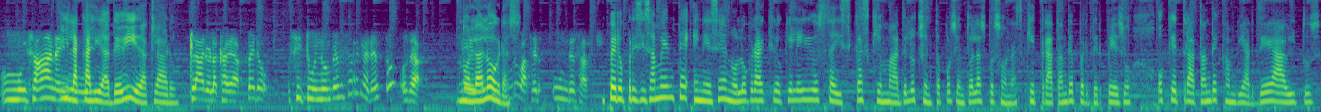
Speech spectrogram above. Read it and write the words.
muy sana. Y, la calidad de vida, claro. Claro, la calidad, pero si tú no empiezas a arreglar esto, o sea, no la logras. Va a ser un desastre. Pero precisamente en ese de no lograr, creo que he leído estadísticas que más del 80% de las personas que tratan de perder peso o que tratan de cambiar de hábitos,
